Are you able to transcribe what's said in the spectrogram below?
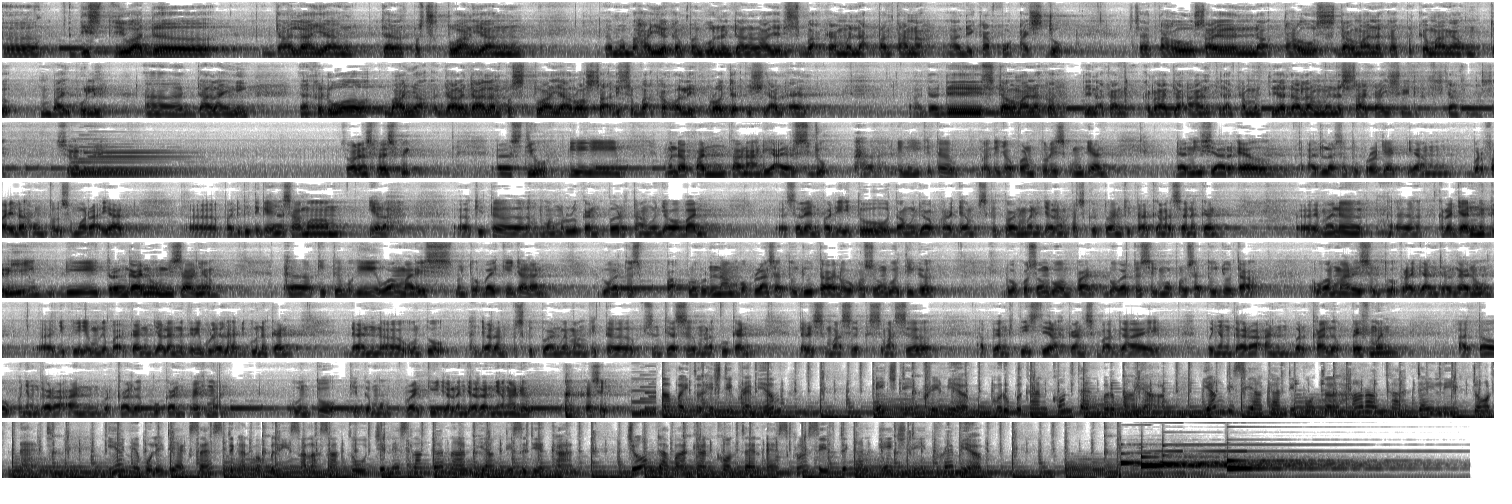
uh, di situ ada jalan yang jalan persekutuan yang uh, membahayakan pengguna jalan raya disebabkan menakpan tanah uh, di kampung Aisjuk. Saya tahu saya nak tahu sejauh manakah perkembangan untuk membaik pulih uh, jalan ini. Yang kedua, banyak jalan-jalan persekutuan yang rosak disebabkan oleh projek E ECRL. Uh, jadi sejauh manakah tindakan kerajaan, tindakan menteri dalam menyelesaikan isu ini? Sekian terima kasih. Soalan Menteri. Soalan spesifik, uh, Stew, di mendapan tanah di air sejuk. Ini kita bagi jawapan tulis kemudian. Dan E ECRL adalah satu projek yang berfaedah untuk semua rakyat. Uh, pada ketika yang sama, ialah uh, kita memerlukan pertanggungjawaban. Uh, selain pada itu, tanggungjawab kerajaan persekutuan, mana jalan persekutuan kita akan laksanakan. Uh, mana uh, kerajaan negeri di Terengganu misalnya, kita beri wang maris untuk baiki jalan. 246.1 juta 2023 2024 251 juta wang maris untuk kerajaan Terengganu. Jika ia melibatkan jalan negeri bolehlah digunakan dan uh, untuk jalan persekutuan memang kita sentiasa melakukan dari semasa ke semasa apa yang kita istilahkan sebagai penyelenggaraan berkala pavement atau penyelenggaraan berkala bukan pavement untuk kita memperbaiki jalan-jalan yang ada. Terima kasih. Apa itu HD Premium? HD Premium merupakan konten berbayar yang disiarkan di portal harakahdaily.net. Ianya boleh diakses dengan membeli salah satu jenis langganan yang disediakan. Jom dapatkan konten eksklusif dengan HD Premium.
